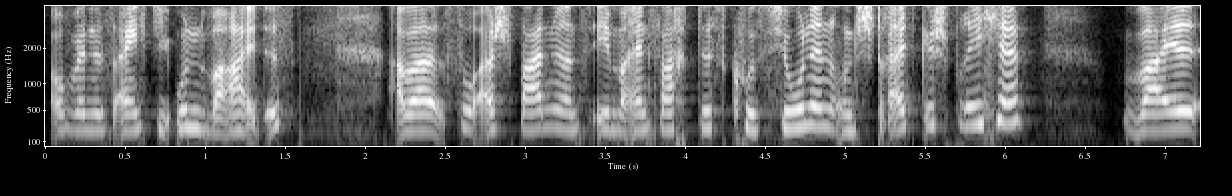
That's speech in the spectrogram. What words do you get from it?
auch wenn es eigentlich die Unwahrheit ist. Aber so ersparen wir uns eben einfach Diskussionen und Streitgespräche, weil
